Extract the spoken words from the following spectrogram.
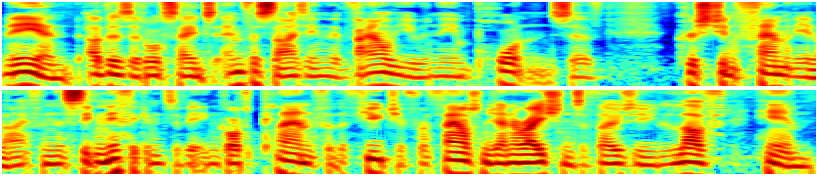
me and others at All Saints emphasizing the value and the importance of Christian family life and the significance of it in God's plan for the future for a thousand generations of those who love Him.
